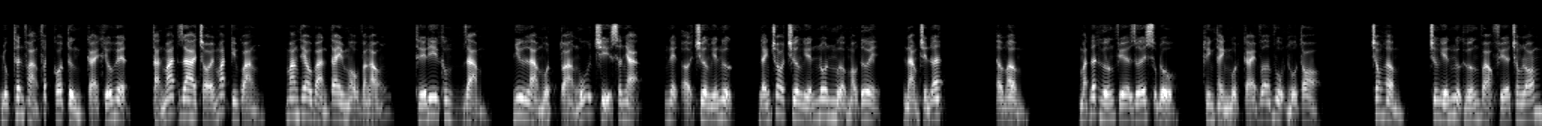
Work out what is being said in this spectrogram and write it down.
nhục thân phảng phất có từng cái khiếu huyệt, tản mát ra chói mắt kim quang, mang theo bàn tay màu và nóng, thế đi không giảm, như là một tòa ngũ chỉ sơn nhạc, nện ở trương yến ngực, đánh cho trương yến nôn mửa máu tươi, nằm trên đất. Ầm ầm. Mặt đất hướng phía dưới sụp đổ, hình thành một cái vỡ vụn hố to. Trong hầm, trương yến ngược hướng vào phía trong lõm,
